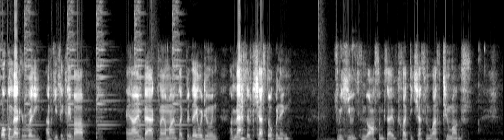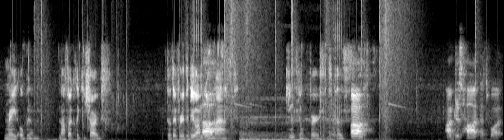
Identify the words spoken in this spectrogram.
Welcome back, everybody. I'm KCK Bob, and I'm back playing on Mineplex. Today we're doing a massive chest opening. It's gonna be huge. It's gonna be awesome because I've collected chests in the last two months. I'm ready to open them. And also, I collected shards. So without further ado, I'm going Uh. last. King's going first because Oh. I'm just hot, that's what.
